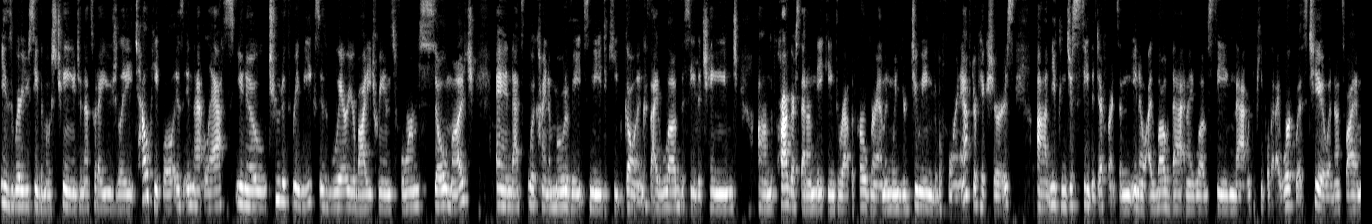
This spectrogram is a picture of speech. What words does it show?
is where you see the most change and that's what i usually tell people is in that last you know two to three weeks is where your body transforms so much and that's what kind of motivates me to keep going because i love to see the change um, the progress that i'm making throughout the program and when you're doing the before and after pictures um, you can just see the difference and you know i love that and i love seeing that with the people that i work with too and that's why i'm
